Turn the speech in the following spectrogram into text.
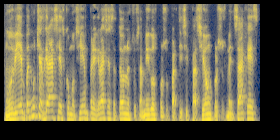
Muy bien, pues muchas gracias, como siempre. Gracias a todos nuestros amigos por su participación, por sus mensajes.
